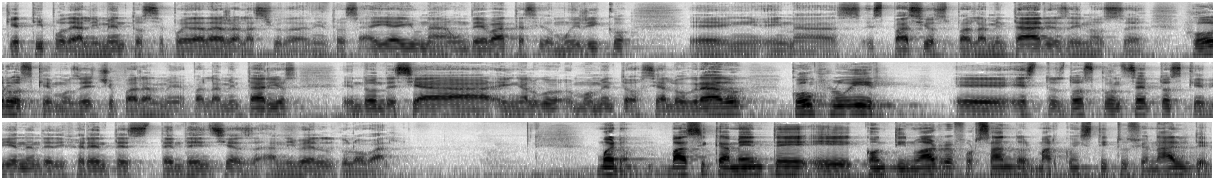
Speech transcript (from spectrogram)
qué tipo de alimentos se pueda dar a la ciudadanía. Entonces ahí hay un debate, ha sido muy rico en, en los espacios parlamentarios, en los uh, foros que hemos hecho para, parlamentarios, en donde se ha, en algún momento se ha logrado confluir eh, estos dos conceptos que vienen de diferentes tendencias a nivel global. Bueno, básicamente eh, continuar reforzando el marco institucional de,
